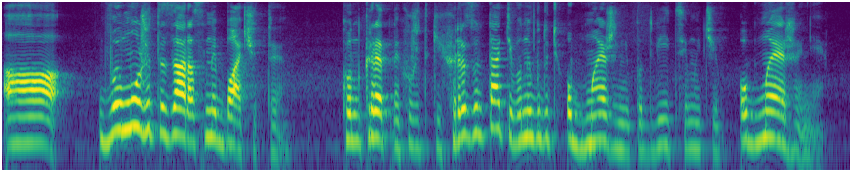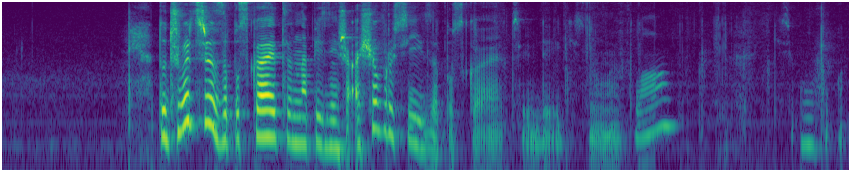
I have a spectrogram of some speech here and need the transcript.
а, ви можете зараз не бачити конкретних уже таких результатів, вони будуть обмежені по двійці мечів. Обмежені. Тут швидше запускається на пізніше. А що в Росії запускається? Іде якийсь новий план, якісь угоди.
